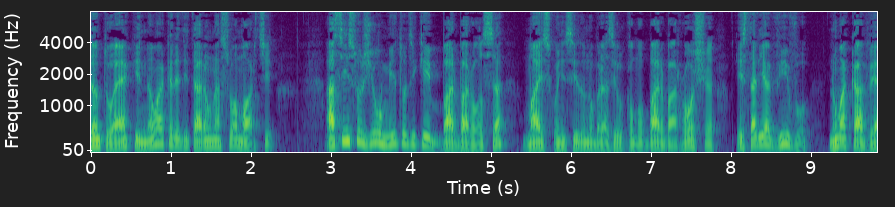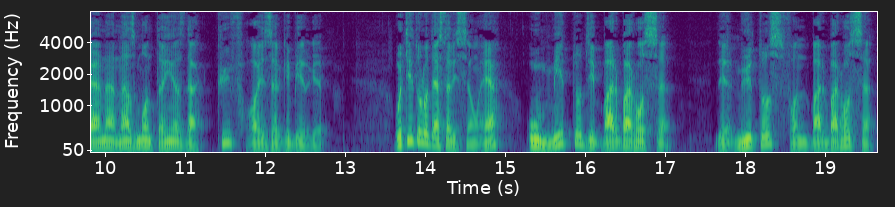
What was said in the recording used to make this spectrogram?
tanto é que não acreditaram na sua morte. Assim surgiu o mito de que Barbarossa, mais conhecido no Brasil como Barba Roxa, estaria vivo numa caverna nas montanhas da Kyffhäusergebirge. O título desta lição é O Mito de Barbarossa, Der Mythos von Barbarossa.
